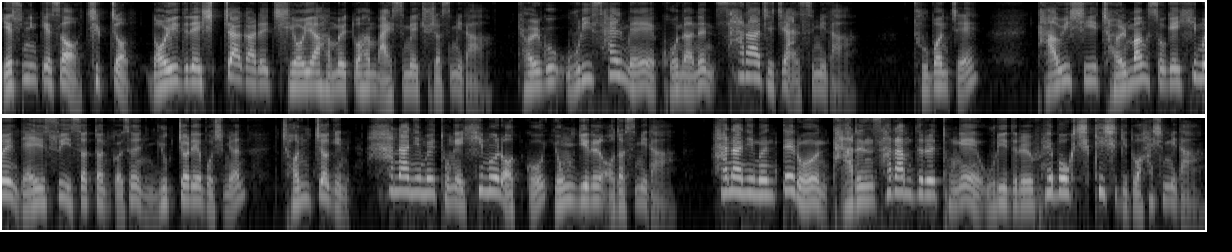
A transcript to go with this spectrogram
예수님께서 직접 너희들의 십자가를 지어야 함을 또한 말씀해 주셨습니다. 결국 우리 삶의 고난은 사라지지 않습니다. 두 번째, 다윗이 절망 속에 힘을 낼 수 있었던 것은 6절에 보시면 전적인 하나님을 통해 힘을 얻고 용기를 얻었습니다. 하나님은 때론 다른 사람들을 통해 우리들을 회복시키시기도 하십니다.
